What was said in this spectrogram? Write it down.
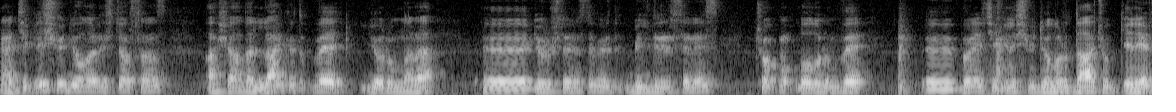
yani çekiliş videoları istiyorsanız aşağıda like atıp ve yorumlara e, görüşlerinizi bildirirseniz çok mutlu olurum ve e, böyle çekiliş videoları daha çok gelir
